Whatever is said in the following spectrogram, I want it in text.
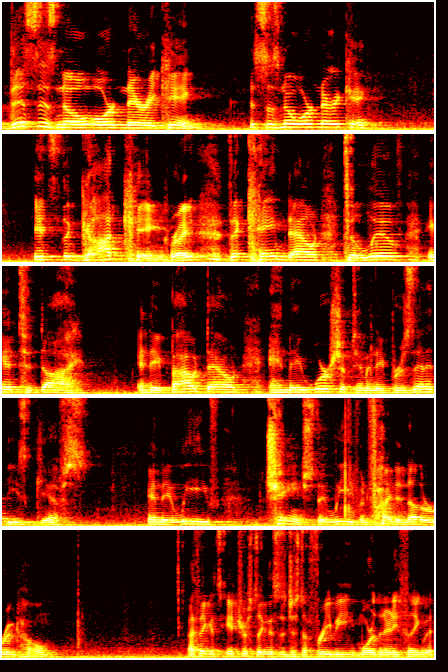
this is no ordinary king. This is no ordinary king. It's the God King, right? That came down to live and to die. And they bowed down and they worshiped him and they presented these gifts. And they leave changed. They leave and find another route home. I think it's interesting. This is just a freebie more than anything, but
